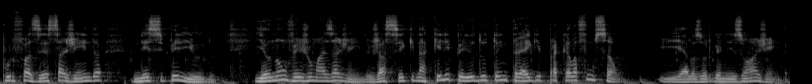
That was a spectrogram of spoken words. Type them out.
por fazer essa agenda nesse período. E eu não vejo mais agenda. Eu já sei que naquele período eu estou entregue para aquela função. E elas organizam a agenda.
